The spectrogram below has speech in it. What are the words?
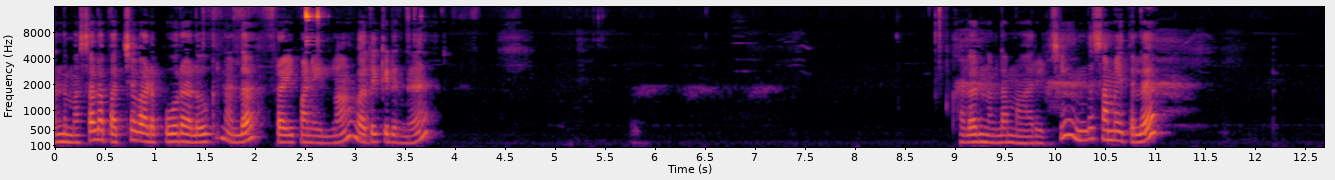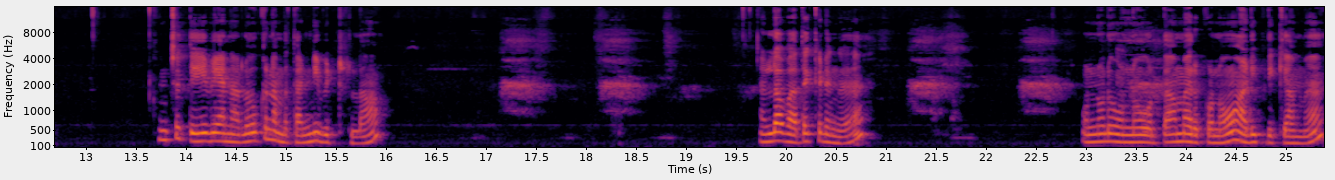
அந்த மசாலா பச்சை வாடை போகிற அளவுக்கு நல்லா ஃப்ரை பண்ணிடலாம். வதக்கிடுங்க. கலர் நல்லா மாறிடுச்சு. இந்த சமயத்தில் கொஞ்சம் தேவையான அளவுக்கு நம்ம தண்ணி விட்டுடலாம். நல்லா வதக்கிடுங்க. ஒன்றோட ஒன்று ஒட்டாமல் இருக்கணும் அடி பிடிக்காமல்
